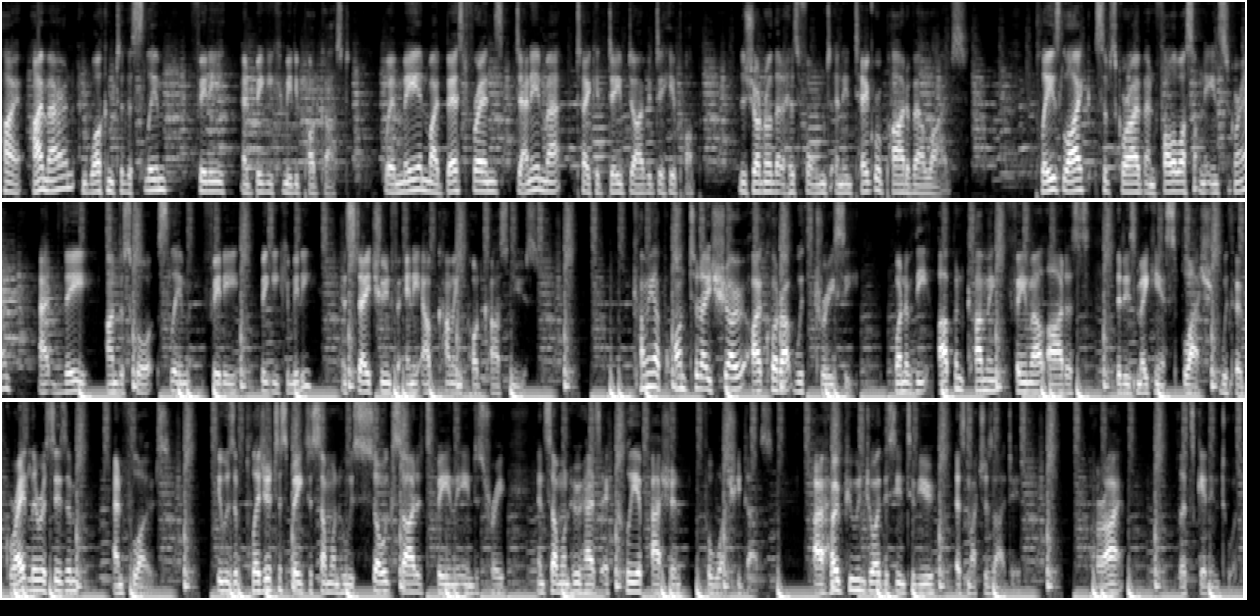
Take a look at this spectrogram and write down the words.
Hi, I'm Aaron, and welcome to the Slim, Fitty, and Biggie Committee podcast, where me and my best friends, Danny and Matt, take a deep dive into hip hop, the genre that has formed an integral part of our lives. Please like, subscribe, and follow us on Instagram at the underscore Slim Fitty Biggie Committee, and stay tuned for any upcoming podcast news. Coming up on today's show, I caught up with Dreci, one of the up and coming female artists that is making a splash with her great lyricism and flows. It was a pleasure to speak to someone who is so excited to be in the industry and someone who has a clear passion for what she does. I hope you enjoyed this interview as much as I did. All right, let's get into it.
